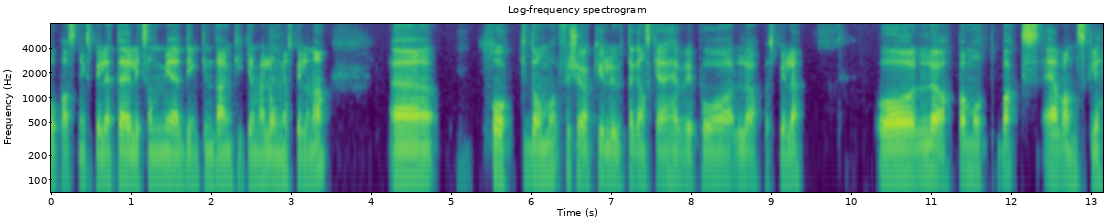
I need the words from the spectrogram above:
og passningsspillet er liksom mer dink and dunk, ikke de her lange spillene. Eh, og de forsøker å lute ganske heavy på løpespillet. Og løpe mot Bucks er vanskelig.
